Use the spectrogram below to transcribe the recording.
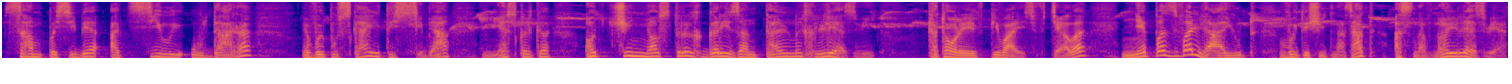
сам по себе от силы удара выпускает из себя несколько очень острых горизонтальных лезвий, которые, впиваясь в тело, не позволяют вытащить назад основное лезвие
